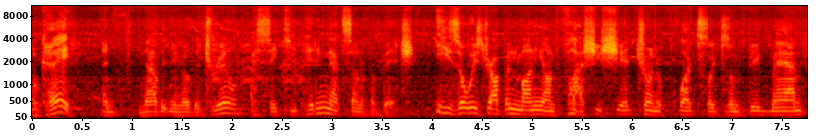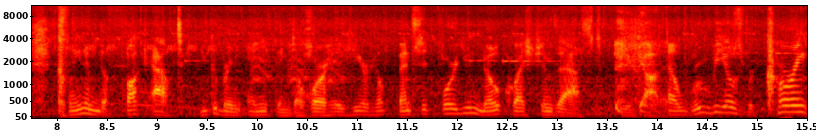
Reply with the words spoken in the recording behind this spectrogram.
Okay, and now that you know the drill, I say keep hitting that son of a bitch. He's always dropping money on flashy shit, trying to flex like some big man. Clean him the fuck out. You could bring anything to Jorge here. He'll fence it for you, no questions asked. You got it. El Rubio's recurring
